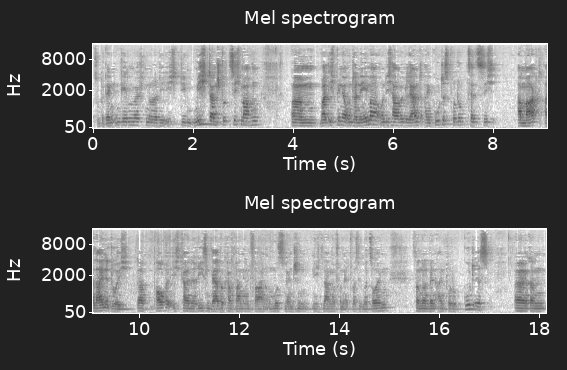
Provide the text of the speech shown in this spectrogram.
zu bedenken geben möchten oder die, ich, die mich dann stutzig machen, ähm, weil ich bin ja Unternehmer und ich habe gelernt, ein gutes Produkt setzt sich am Markt alleine durch. Da brauche ich keine riesen Werbekampagnen fahren und muss Menschen nicht lange von etwas überzeugen, sondern wenn ein Produkt gut ist, äh, dann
